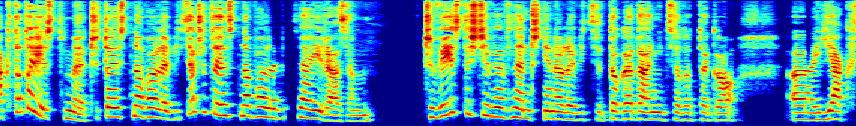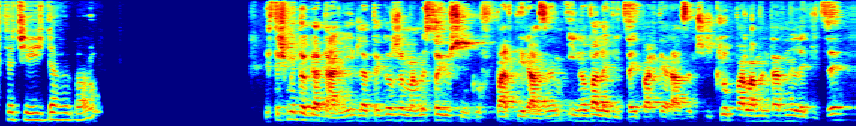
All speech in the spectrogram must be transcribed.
A kto to jest my? Czy to jest nowa lewica, czy to jest nowa lewica i razem? Czy wy jesteście wewnętrznie na lewicy dogadani co do tego, e, jak chcecie iść do wyboru? Jesteśmy dogadani, dlatego że mamy sojuszników w partii Razem i Nowa Lewica i Partia Razem, czyli klub parlamentarny Lewicy.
